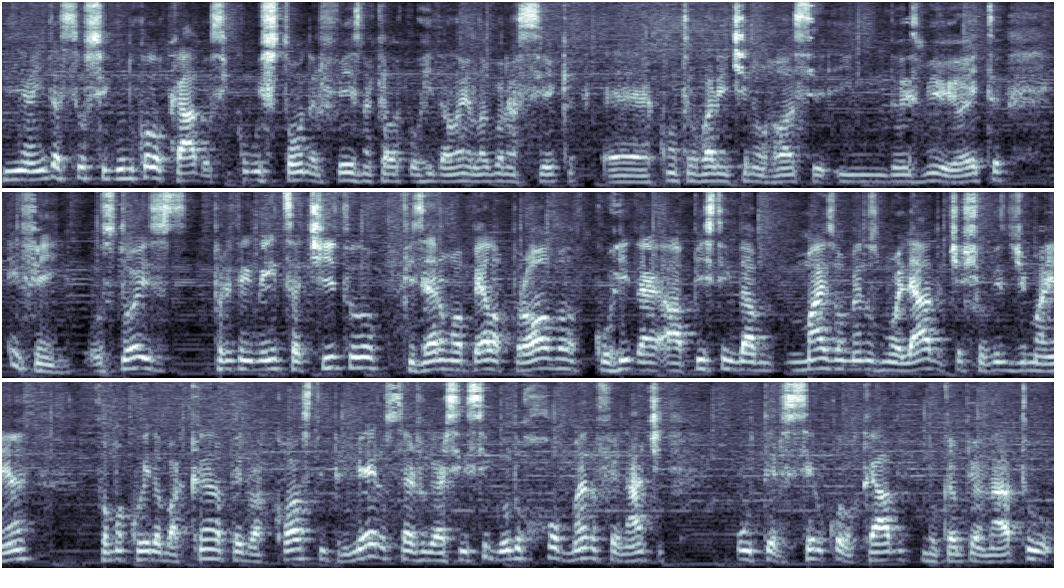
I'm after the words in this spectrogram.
e ainda ser o segundo colocado, assim como o Stoner fez naquela corrida lá em Laguna Seca é, contra o Valentino Rossi em 2008. Enfim, os dois pretendentes a título fizeram uma bela prova, corrida, a pista ainda mais ou menos molhada, tinha chovido de manhã. Foi uma corrida bacana, Pedro Acosta em primeiro, Sérgio Garcia em segundo, Romano Fenati o terceiro colocado no campeonato,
